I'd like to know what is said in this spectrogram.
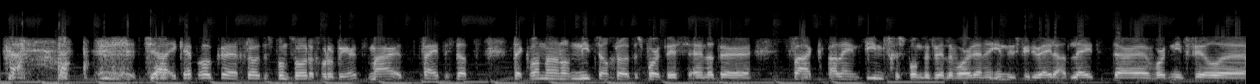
Tja, ik heb ook eh, grote sponsoren geprobeerd, maar het feit is dat taekwondo nog niet zo'n grote sport is en dat er vaak alleen teams gesponsord willen worden en een individuele atleet, daar wordt niet veel eh,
